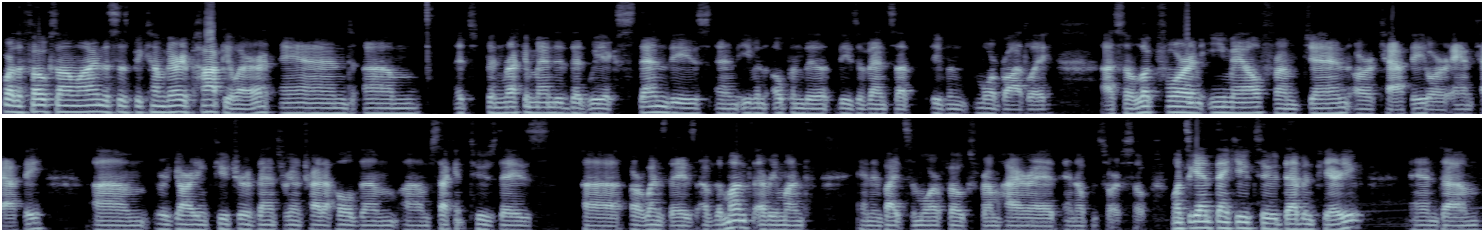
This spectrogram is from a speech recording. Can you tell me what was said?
for the folks online, this has become very popular, and um, it's been recommended that we extend these and even open the, these events up even more broadly. Uh, so look for an email from Jen or Kathy or and Kathy um, regarding future events. We're going to try to hold them um, second Tuesdays uh, or Wednesdays of the month every month and invite some more folks from higher ed and open source. So once again, thank you to Deb and Pierre and um,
